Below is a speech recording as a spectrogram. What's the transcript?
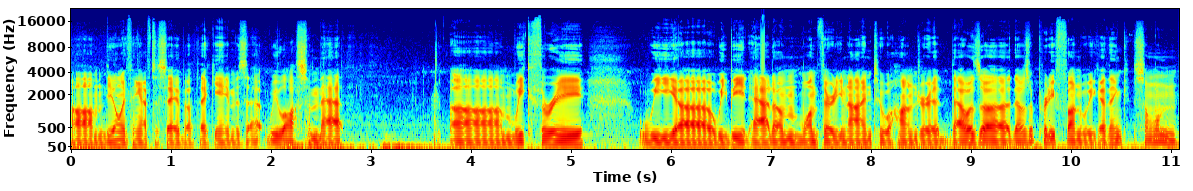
Um, the only thing I have to say about that game is that we lost to Matt. Um, week three, we uh, we beat Adam 139 to 100. That was a that was a pretty fun week. I think someone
